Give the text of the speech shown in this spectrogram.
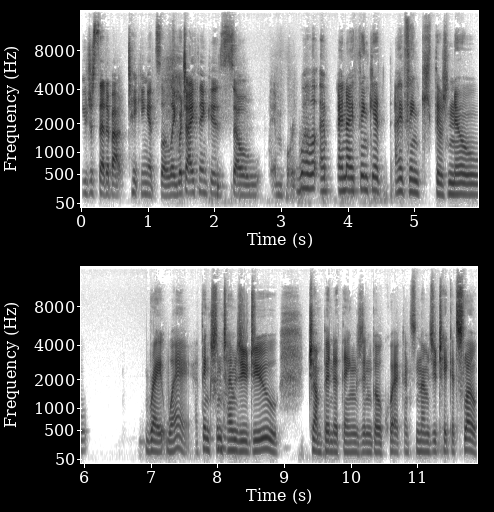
you just said about taking it slow slowly, which I think is so important. Well, and I think it, I think there's no right way. I think sometimes mm-hmm. you do jump into things and go quick, and sometimes you take it slow.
